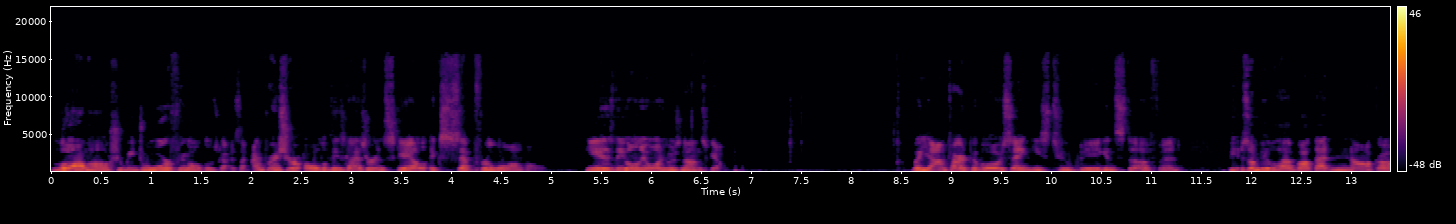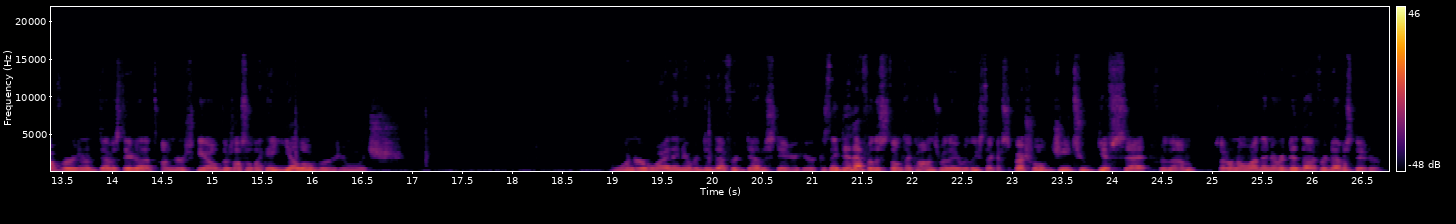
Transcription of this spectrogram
Long haul should be dwarfing all those guys. I'm pretty sure all of these guys are in scale except for long haul. He is the only one who's not in scale. But yeah, I'm tired of people always saying he's too big and stuff, and some people have bought that knockoff version of Devastator that's underscaled. There's also like a yellow version, which I wonder why they never did that for Devastator here. Because they did that for the Stunticons where they released like a special G2 gift set for them. So I don't know why they never did that for Devastator.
